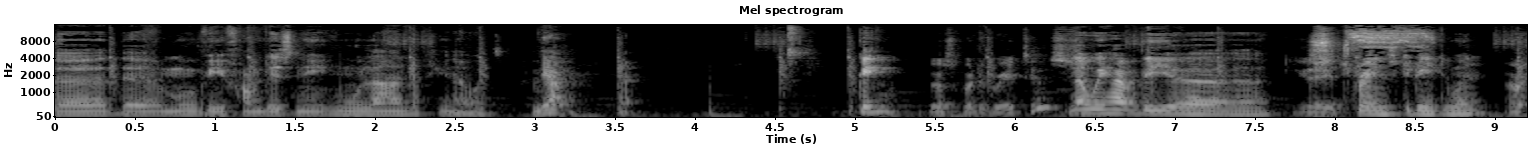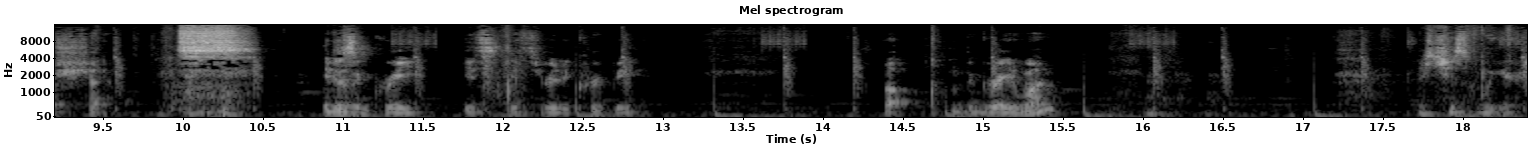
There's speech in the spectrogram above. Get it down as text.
uh, the movie from Disney, Mulan, if you know it. Yeah. Okay, Those were the grade twos. now we have the uh, strange grade one. Oh shut up. It is a great. It's it's really creepy. Well, the grade one. It's just weird.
